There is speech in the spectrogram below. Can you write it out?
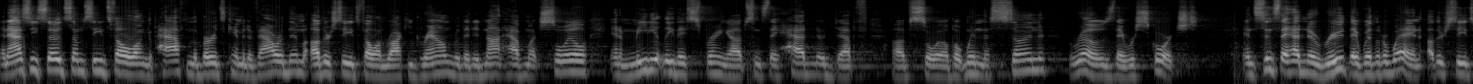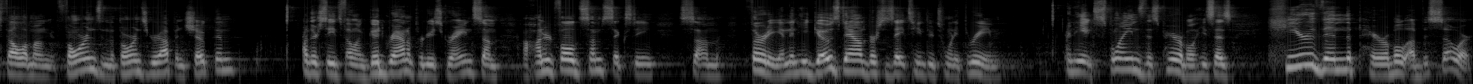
And as he sowed, some seeds fell along the path, and the birds came and devoured them. Other seeds fell on rocky ground where they did not have much soil, and immediately they sprang up, since they had no depth of soil. But when the sun rose, they were scorched. And since they had no root, they withered away. And other seeds fell among thorns, and the thorns grew up and choked them. Other seeds fell on good ground and produced grain, some a hundredfold, some sixty, some thirty. And then he goes down, verses 18 through 23, and he explains this parable. He says, Hear then the parable of the sower.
